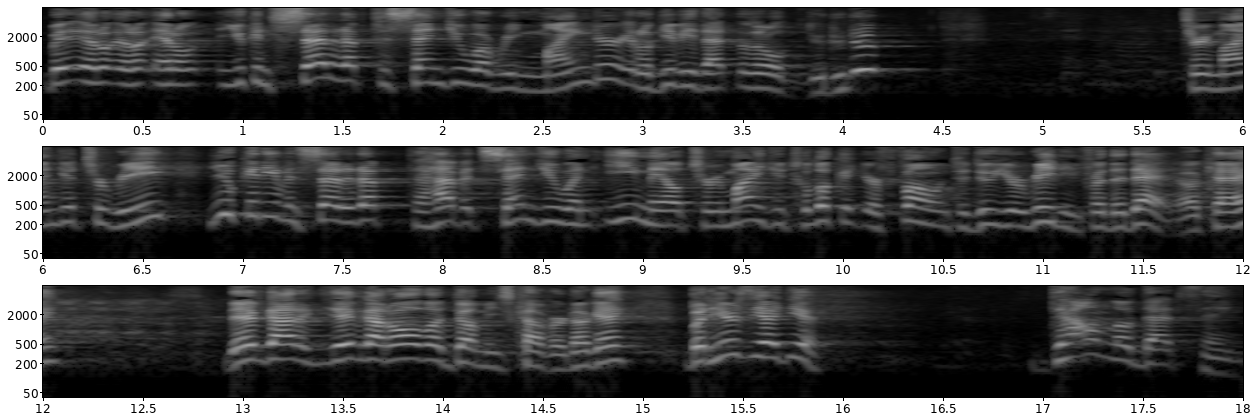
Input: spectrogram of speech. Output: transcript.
But it'll, it'll, it'll, you can set it up to send you a reminder. It'll give you that little doo doo doo to remind you to read. You can even set it up to have it send you an email to remind you to look at your phone to do your reading for the day, okay? they've, got, they've got all the dummies covered, okay? But here's the idea download that thing.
